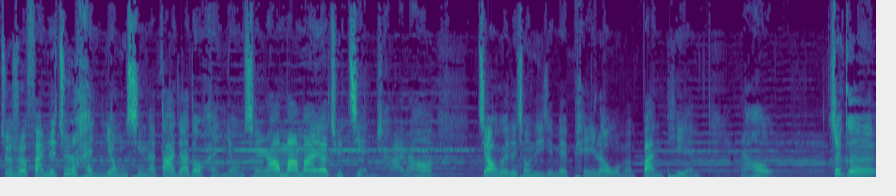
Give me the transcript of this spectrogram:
就是反正就是很用心的，大家都很用心。然后妈妈要去检查，然后教会的兄弟姐妹陪了我们半天。然后这个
